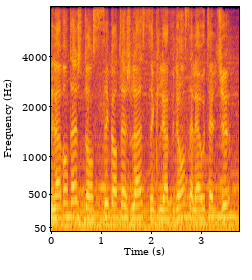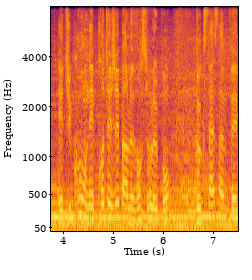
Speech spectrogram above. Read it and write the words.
L'avantage dans ces cortèges-là, c'est que la violence elle est à Hôtel Dieu et du coup on est protégé par le vent sur le pont. Donc ça, ça me fait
